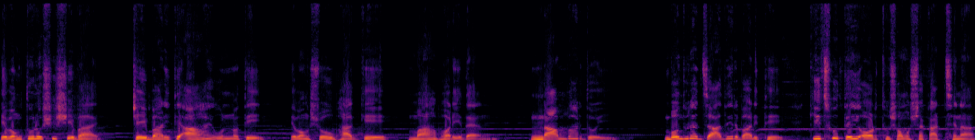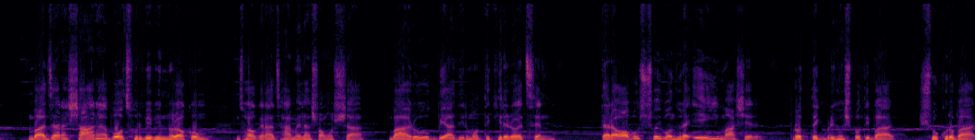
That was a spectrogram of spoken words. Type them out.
এবং তুলসী সেবায় সেই বাড়িতে আয় উন্নতি এবং সৌভাগ্যে মা ভরিয়ে দেন। নাম্বার দুই। বন্ধুরা, যাদের বাড়িতে কিছুতেই অর্থ সমস্যা কাটছে না। বা যারা সারা বছর বিভিন্ন রকম ঝগড়া, ঝামেলা, সমস্যা বা রোগ ব্যাধির মধ্যে ঘিরে রয়েছেন। তারা অবশ্যই বন্ধুরা এই মাসের প্রত্যেক বৃহস্পতিবার, শুক্রবার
